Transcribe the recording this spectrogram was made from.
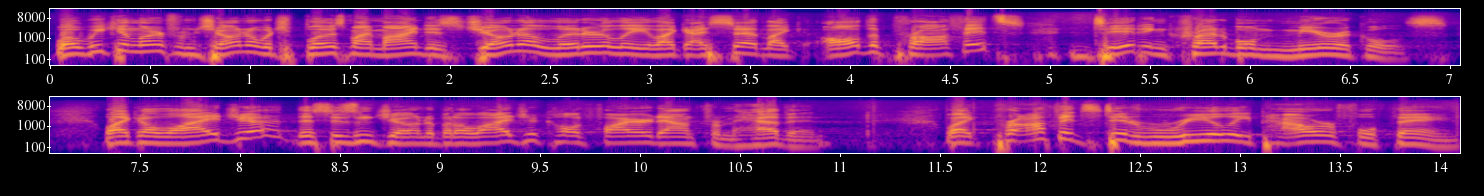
What we can learn from Jonah, which blows my mind, is Jonah literally, like I said, like all the prophets did incredible miracles. Like Elijah, this isn't Jonah, but Elijah called fire down from heaven. Like prophets did really powerful things.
